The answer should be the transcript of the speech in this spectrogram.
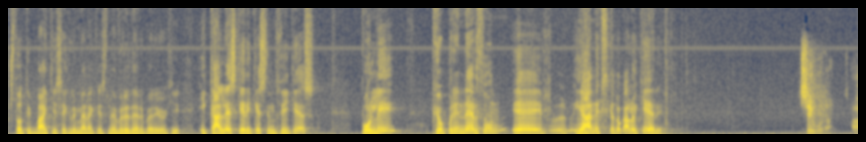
στο τυμπάκι συγκεκριμένα και στην ευρύτερη περιοχή. Οι καλές καιρικές συνθήκες πολύ πιο πριν έρθουν ε, η άνοιξη και το καλοκαίρι. Σίγουρα. Α,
